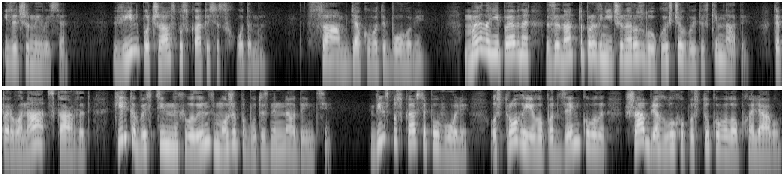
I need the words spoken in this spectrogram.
і зачинилися. Він почав спускатися сходами. Сам дякувати Богові. Мелані, певне, занадто пригнічена розлукою, щоб вийти з кімнати. Тепер вона, Скарлет, кілька безцінних хвилин зможе побути з ним наодинці. Він спускався поволі, остроги його подзенькували, шабля глухо постукувала об халяву.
